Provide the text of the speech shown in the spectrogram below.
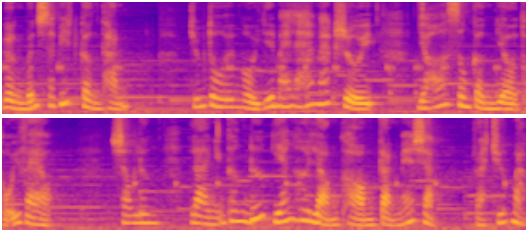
gần bến xe buýt Cần Thạnh. Chúng tôi ngồi dưới mái lá mát rượi, gió sông Cần Giờ thổi vào. Sau lưng là những thân đước dáng hơi lọm khọm cạnh mé sạch và trước mặt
